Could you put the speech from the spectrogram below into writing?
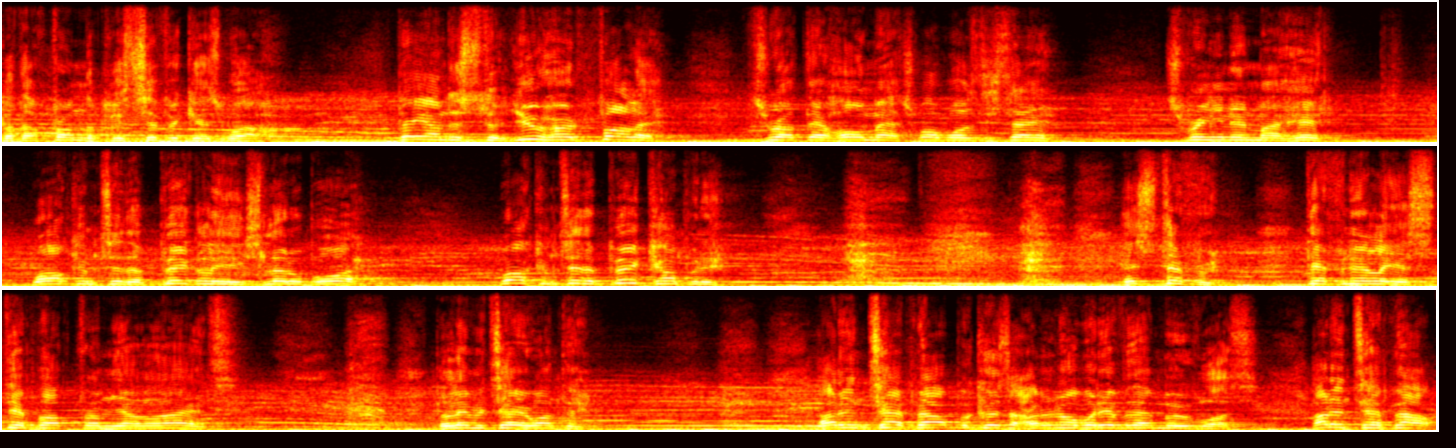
but they're from the Pacific as well. They understood. You heard Fuller throughout their whole match. What was he saying? It's ringing in my head. Welcome to the big leagues, little boy. Welcome to the big company. It's different. Definitely a step up from Young Lions. But let me tell you one thing. I didn't tap out because I don't know whatever that move was. I didn't tap out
